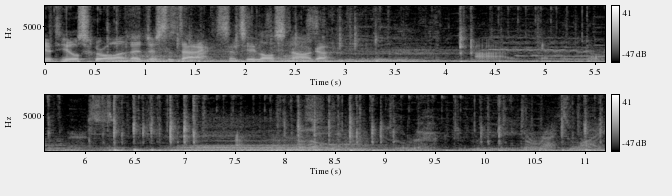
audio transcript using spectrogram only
Get heal scroll and then just attack since he lost Naga. I am the darkness. Direct light.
